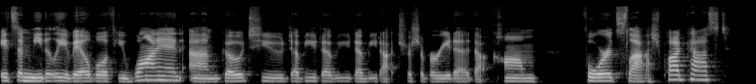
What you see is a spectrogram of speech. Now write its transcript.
it's immediately available if you want it. Um, go to www.trishabarita.com forward slash podcast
